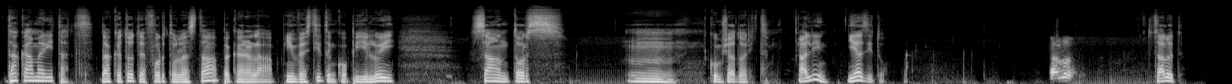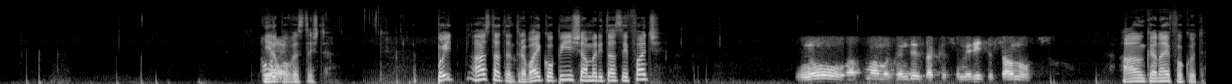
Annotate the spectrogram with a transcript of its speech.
dacă a meritat, dacă tot efortul ăsta pe care l-a investit în copiii lui s-a întors mm, cum și-a dorit. Alin, ia zi tu. Salut! Salut! Ia Bună. povestește. Păi, asta te întreb. Ai copii și a meritat să-i faci? Nu, acum mă gândesc dacă se merită sau nu. A, încă n-ai făcut.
